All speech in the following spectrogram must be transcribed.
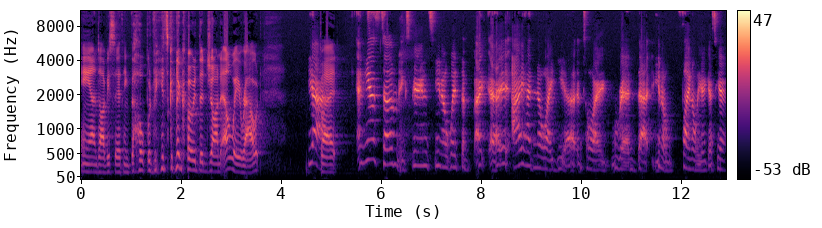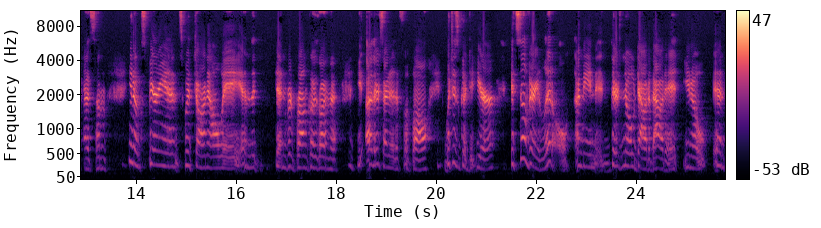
And obviously, I think the hope would be it's going to go the John Elway route. Yeah. But and he has some experience, you know, with the. I, I I had no idea until I read that, you know, finally, I guess he has some, you know, experience with John Elway and the Denver Broncos on the, the other side of the football, which is good to hear. It's still very little. I mean, there's no doubt about it, you know, and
